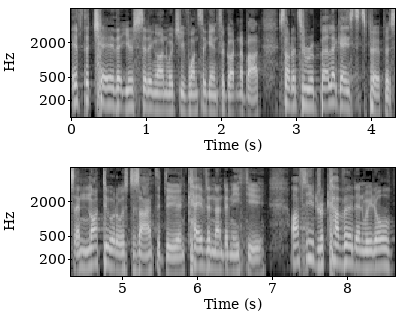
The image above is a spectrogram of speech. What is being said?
If the chair that you're sitting on, which you've once again forgotten about, started to rebel against its purpose and not do what it was designed to do and caved in underneath you, after you'd recovered and we'd all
